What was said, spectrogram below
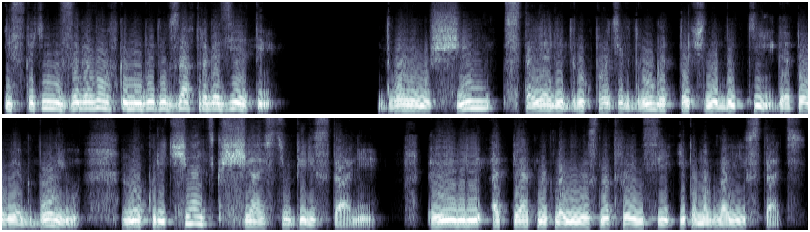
И с какими заголовками выйдут завтра газеты!» Двое мужчин стояли друг против друга, точно быки, готовые к бою, но кричать, к счастью, перестали. Эйвери опять наклонилась над Фэнси и помогла ей встать.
